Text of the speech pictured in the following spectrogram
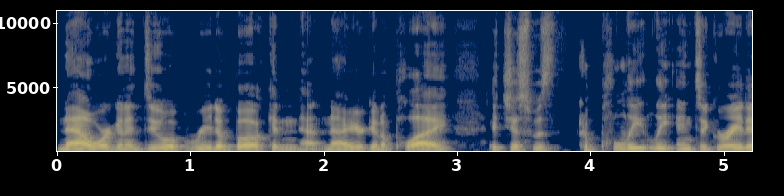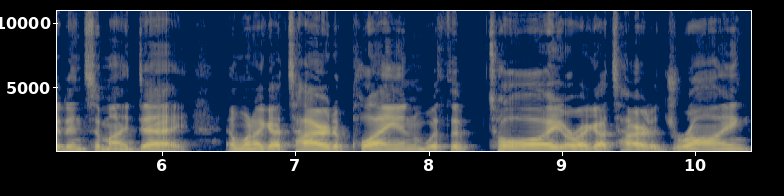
now we're going to do a read a book and now you're going to play. It just was completely integrated into my day. And when I got tired of playing with a toy or I got tired of drawing,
